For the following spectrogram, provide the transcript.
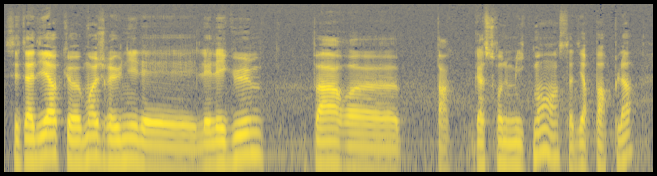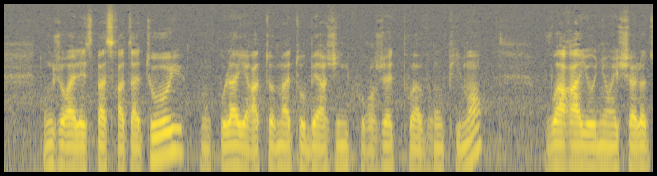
C'est-à-dire que moi, je réunis les, légumes par, euh, par gastronomiquement, hein, c'est-à-dire par plat. Donc j'aurai l'espace ratatouille, donc où là il y aura tomate, aubergine, courgette, poivron, piment, voire ail, oignon, échalote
